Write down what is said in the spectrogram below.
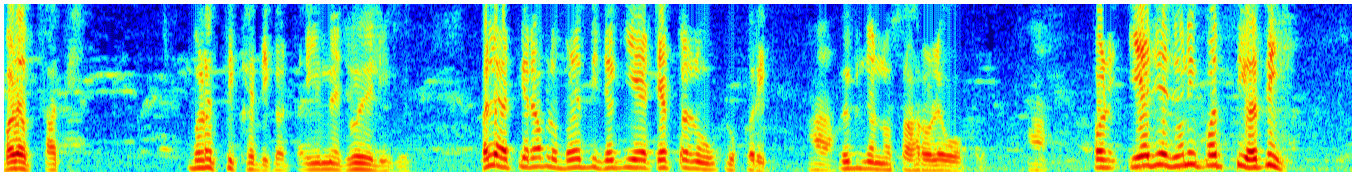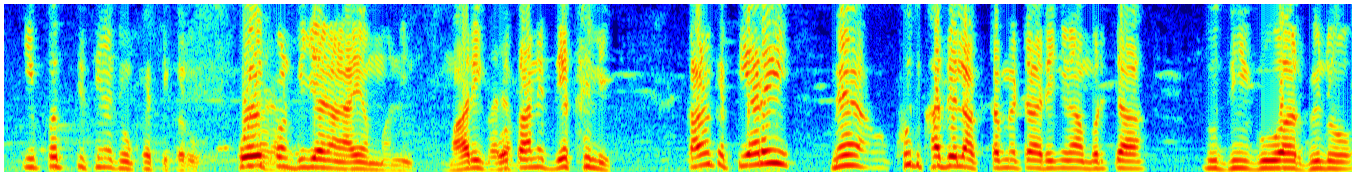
બળદ સાથે. બળદથી ખેતી કરતા એ મેં જોયેલી છે. ભલે અત્યારે આપણે બળદની જગ્યાએ ટ્રેક્ટરનો ઉપયોગ કરી વિજ્ઞાનનો સહારો લેવો પડે. પણ એ જે જૂની પદ્ધતિ હતી એ પદ્ધતિથી જ હું ખેતી કરું. કોઈ પણ બીજાના આયામમાં નહીં. મારી પોતાની દેખેલી. કારણ કે ત્યારે મેં ખુદ ખાધેલા ટમેટા રીંગણા મરચા દૂધી ગુવાર ભીંડો.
